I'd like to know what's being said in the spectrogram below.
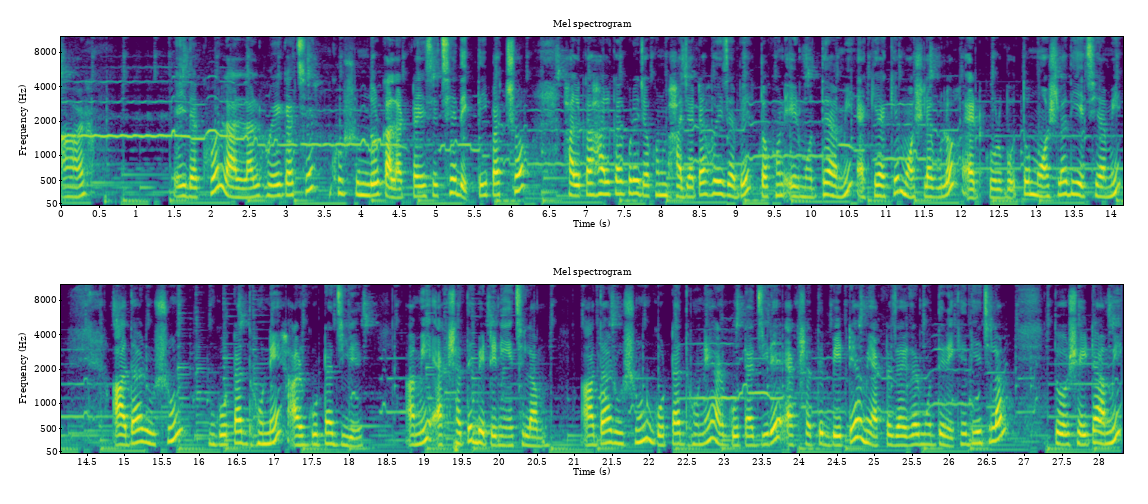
আর এই দেখো, লাল লাল হয়ে গেছে। খুব সুন্দর কালারটা এসেছে, দেখতেই পাচ্ছ। হালকা হালকা করে যখন ভাজাটা হয়ে যাবে, তখন এর মধ্যে আমি একে একে মশলাগুলো অ্যাড করব। তো মশলা দিয়েছি আমি আদা, রসুন, গোটা ধনে আর গোটা জিরে। আমি একসাথে বেটে নিয়েছিলাম। আদা, রসুন, গোটা ধনে আর গোটা জিরে একসাথে বেটে আমি একটা জায়গার মধ্যে রেখে দিয়েছিলাম। তো সেইটা আমি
